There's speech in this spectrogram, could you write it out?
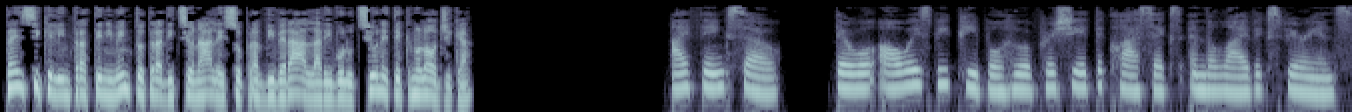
Pensi che l'intrattenimento tradizionale sopravviverà alla rivoluzione tecnologica? I think so. There will always be people who appreciate the classics and the live experience.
